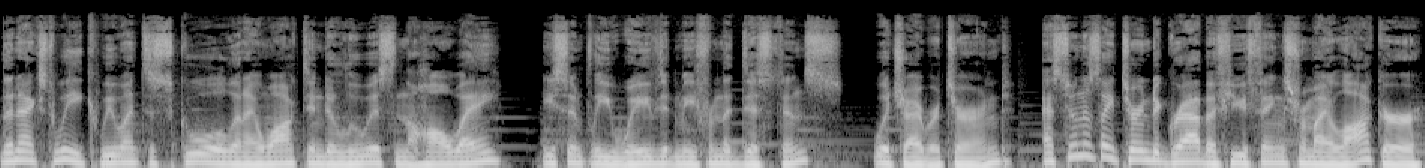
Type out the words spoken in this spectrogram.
The next week, we went to school and I walked into Lewis in the hallway. He simply waved at me from the distance, which I returned. As soon as I turned to grab a few things from my locker,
